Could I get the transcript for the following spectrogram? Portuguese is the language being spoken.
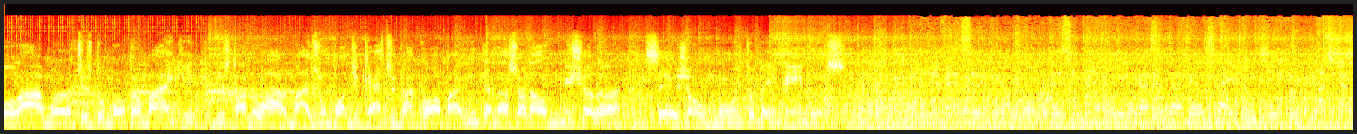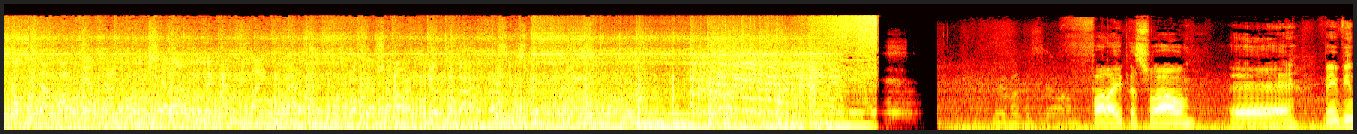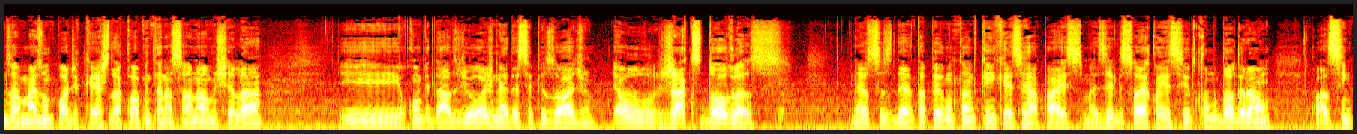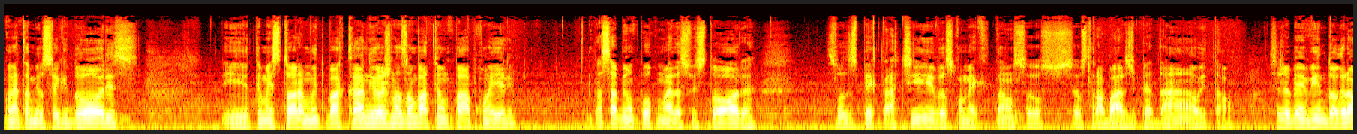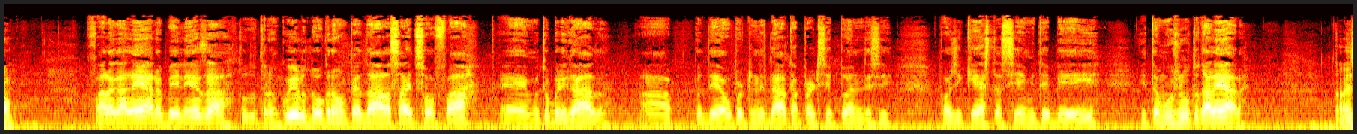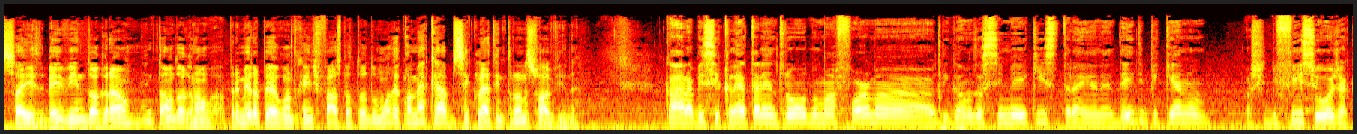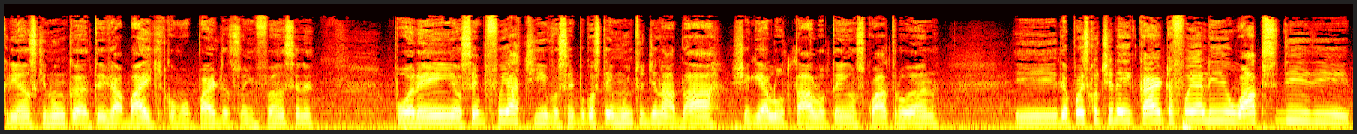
Olá, amantes do mountain bike. Está no ar mais um podcast da Copa Internacional Michelin. Sejam muito bem-vindos. Entrada Michelin no mercado de bike no Brasil. É para Fala aí pessoal, É, bem-vindos a mais um podcast da Copa Internacional Michelin. E o convidado de hoje, né, desse episódio, é o Jacques Douglas. Né, vocês devem estar perguntando quem que é esse rapaz, mas ele só é conhecido como Dogrão. Quase 50 mil seguidores e tem uma história muito bacana. E hoje nós vamos bater um papo com ele para saber um pouco mais da sua história, suas expectativas, como é que estão seus, seus trabalhos de pedal e tal. Seja bem-vindo, Dogrão. Fala galera, beleza? Tudo tranquilo? Dogrão pedala, sai do sofá. É, muito obrigado a poder a oportunidade de estar participando desse podcast da CMTB aí. E tamo junto, galera. Então é isso aí, bem-vindo, Dogrão. Então, Dogrão, a primeira pergunta que a gente faz para todo mundo é como é que a bicicleta entrou na sua vida? Cara, a bicicleta ela entrou de uma forma, digamos assim, meio que estranha, né? Desde pequeno, acho difícil hoje a criança que nunca teve a bike como parte da sua infância, né? Porém, eu sempre fui ativo, eu sempre gostei muito de nadar. Cheguei a lutar, lutei uns quatro anos. E depois que eu tirei carta, foi ali o ápice de, de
